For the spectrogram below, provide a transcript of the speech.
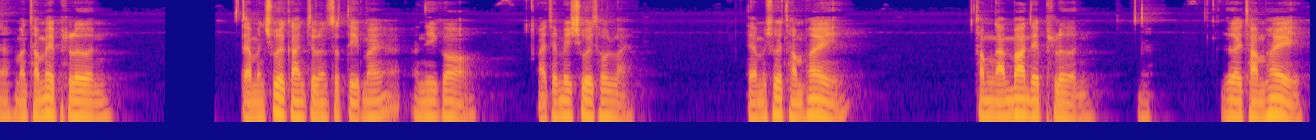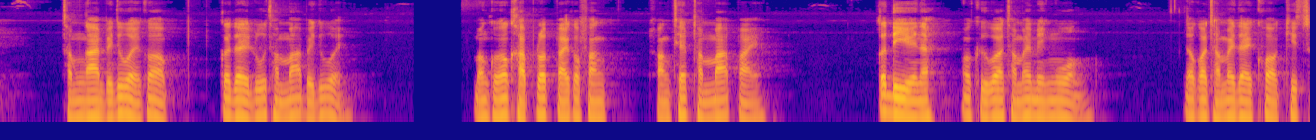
นะมันทำให้เพลิน แต่มันช่วยการเจริญสติไหมอันนี้ก็อาจจะไม่ช่วยเท่าไหร่ แต่มันช่วยทำให้ทำงานบ้านได้เพลินนะหรือทำให้ทำงานไปด้วยก็ก็ได้รู้ธรรมะไปด้วย บางคนก็ขับรถไปก็ฟังฟังเทปธรรมะไป ก็ดีนะ ก็คือว่าทำให้ไม่ง่วง แล้วก็ทำให้ได้ข้อคิดส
